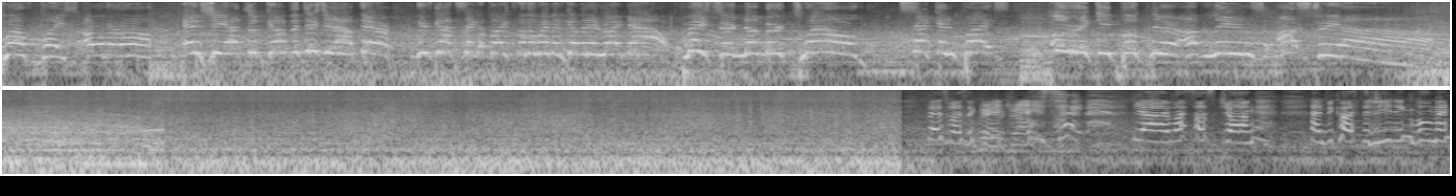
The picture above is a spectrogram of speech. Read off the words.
12th place overall. And she had some competition out there. We've got second place for the women coming in right now. Racer number 12, second place, Ulrike Buchner of Linz, Austria. This was a great race. yeah, I was so strong. And because the leading woman,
